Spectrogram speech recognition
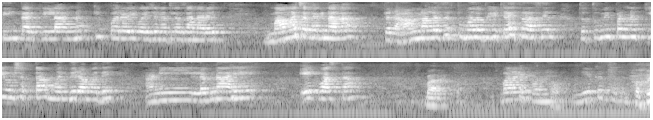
तीन तारखेला नक्की परळी वैजनाथला जाणार आहेत. मामाच्या लग्नाला तर आम्हाला जर तुम्हाला भेटायचं असेल तर तुम्ही पण नक्की येऊ शकता मंदिरामध्ये. आणि लग्न आहे एक वाजता. बारा एक. बारा एक पावणे. म्हणजे एकच झालं. हो,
